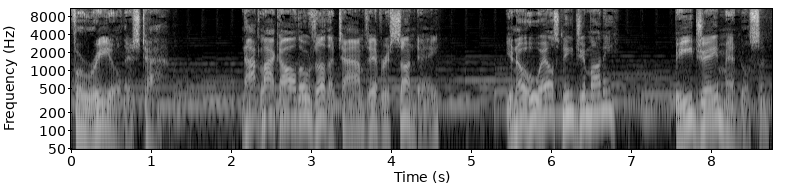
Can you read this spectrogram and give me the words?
for real this time. Not like all those other times every Sunday. You know who else needs your money? BJ Mendelson.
